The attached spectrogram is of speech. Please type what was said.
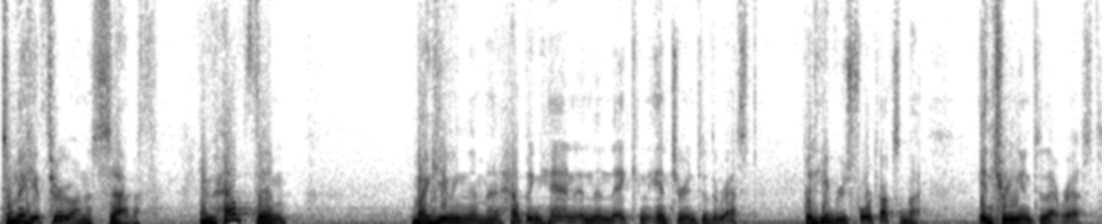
to make it through on the Sabbath, you help them by giving them a helping hand, and then they can enter into the rest that Hebrews 4 talks about, entering into that rest.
